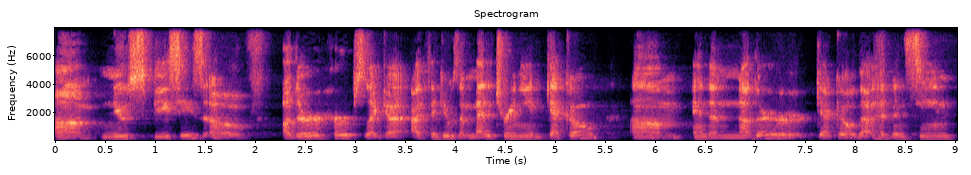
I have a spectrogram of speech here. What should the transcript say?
um, new species of other herps. Like a, I think it was a Mediterranean gecko um, and another gecko that had been seen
